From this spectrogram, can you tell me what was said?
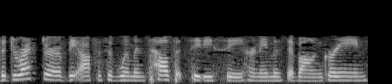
the Director of the Office of Women's Health at CDC. Her name is Yvonne Green.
